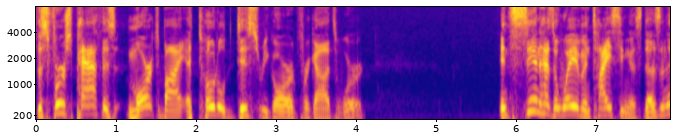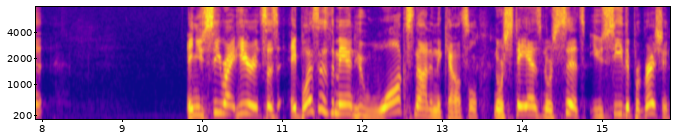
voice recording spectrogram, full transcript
This first path is marked by a total disregard for God's word. And sin has a way of enticing us, doesn't it? And you see right here, it says, Hey, blessed is the man who walks not in the counsel, nor stands, nor sits. You see the progression.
